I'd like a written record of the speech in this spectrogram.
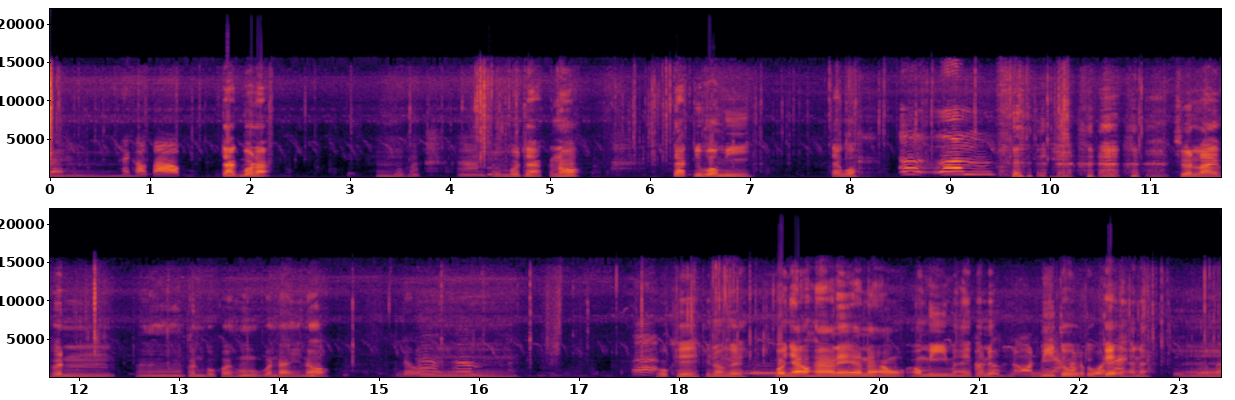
เลยอืมให้เขาตอบจักบ่ล่ะอ่านบ่จักเนาะจักอยู่บ่มี จักบ่ชวนหลายเพิ่นอ่าเพิ่นบ่ค่อยฮู้ปานใดเนาะโดยโอเค พี่น้องเอ้ยบ่ยาวหาแน่อันน่ะเอาเอามีมาให้เอาเพิ่นเลนะยนอนมีแห้งตัวเอาลูตัวกแกะให้หั่นนะสิเอาไป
